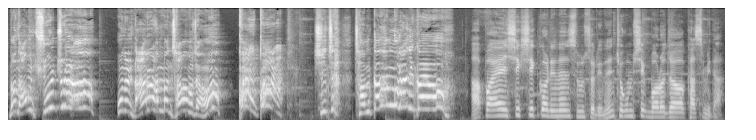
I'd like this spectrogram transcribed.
너 나오면 죽을 줄 알아? 오늘 나를 한번 잡아보자, 어? 쾅쾅! 진짜 잠깐 한 거라니까요! 아빠의 씩씩거리는 숨소리는 조금씩 멀어져 갔습니다.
